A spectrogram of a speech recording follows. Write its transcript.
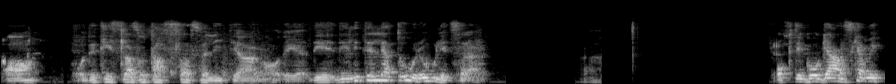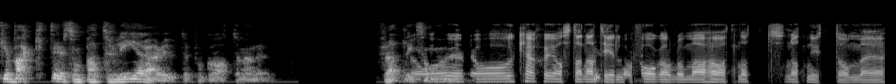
ja, och det tisslas och tasslas väl lite grann och det, det, det är lite lätt oroligt sådär. Och det går ganska mycket vakter som patrullerar ute på gatorna nu. För att liksom... Då, då kanske jag stannar till och frågar om de har hört något, något nytt om eh,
